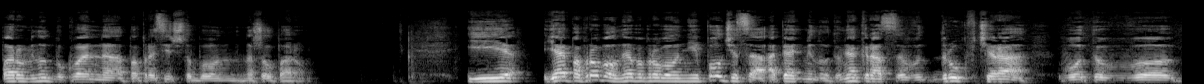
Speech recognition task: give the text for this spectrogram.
пару минут буквально попросить, чтобы он нашел пару. И я попробовал, но я попробовал не полчаса, а пять минут. У меня как раз вдруг вчера, вот в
